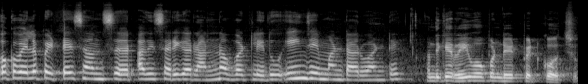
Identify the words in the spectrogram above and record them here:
ఒకవేళ పెట్టేశాం సార్ అది సరిగా రన్ అవ్వట్లేదు ఏం చేయమంటారు అంటే? అందుకే రీఓపెన్ డేట్ పెట్టుకోవచ్చు.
